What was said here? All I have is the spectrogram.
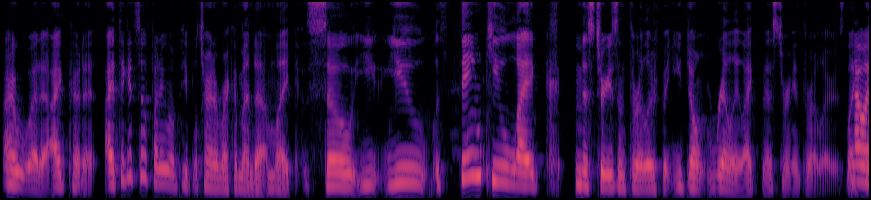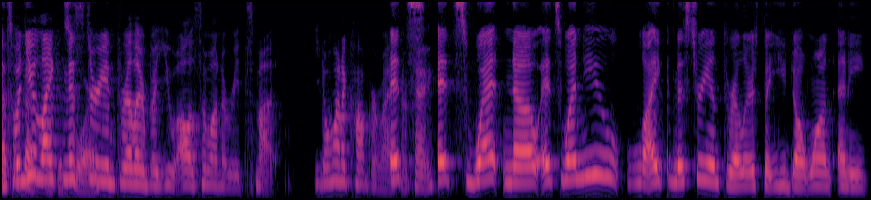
I would I couldn't. I think it's so funny when people try to recommend it. I'm like, so you you think you like mysteries and thrillers, but you don't really like mystery and thrillers. Like no, it's when you like is for. mystery and thriller, but you also want to read smut. You don't want to compromise. It's okay. it's what no, it's when you like mystery and thrillers, but you don't want any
